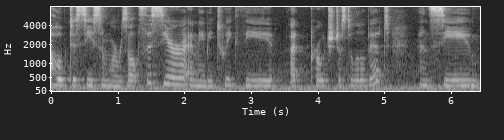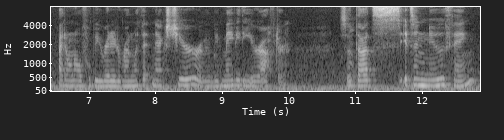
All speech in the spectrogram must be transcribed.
hope to see some more results this year and maybe tweak the approach just a little bit and see. I don't know if we'll be ready to run with it next year or maybe maybe the year after. So hmm. that's it's a new thing,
